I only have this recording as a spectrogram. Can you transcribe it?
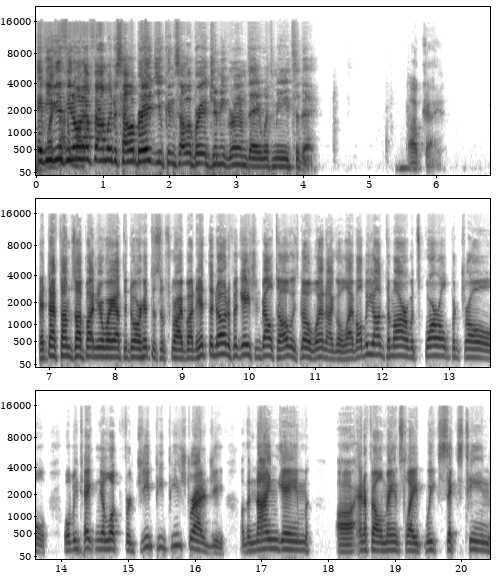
If you Like, if you don't don't have family to celebrate, you can celebrate Jimmy Graham Day with me today. Okay. Hit that thumbs up on your way out the door. Hit the subscribe button. Hit the notification bell to always know when I go live. I'll be on tomorrow with Squirrel Patrol. We'll be taking a look for GPP strategy on the nine game uh, NFL main slate, week 16.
